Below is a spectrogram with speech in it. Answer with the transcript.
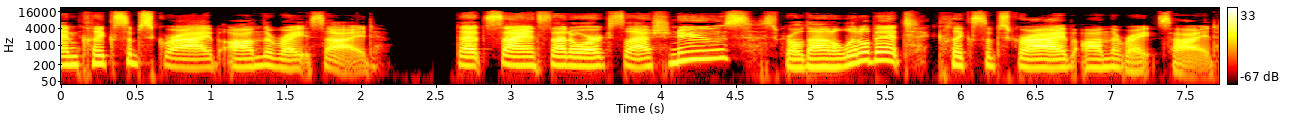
and click subscribe on the right side. That's science.org slash news. Scroll down a little bit, click subscribe on the right side.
